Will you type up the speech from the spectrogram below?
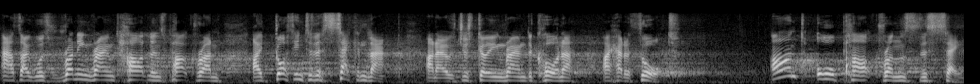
as I was running round Heartlands Park Run, I got into the second lap and I was just going round the corner, I had a thought. Aren't all park runs the same?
